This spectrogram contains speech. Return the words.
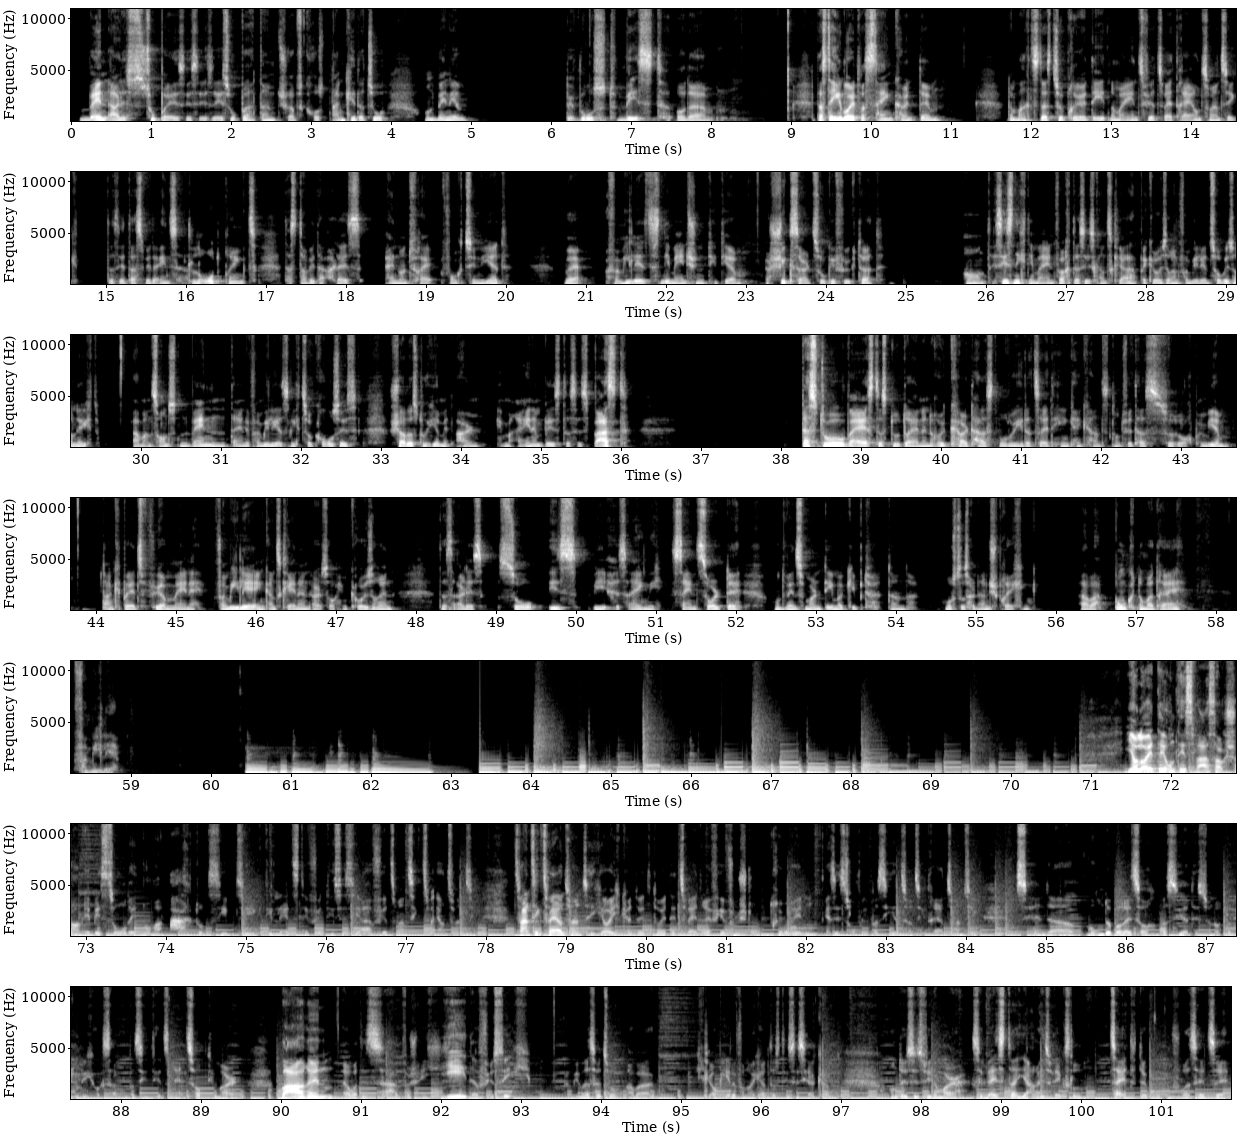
wenn alles super ist, ist es eh super, dann schreibt groß Danke dazu. Und wenn ihr bewusst wisst oder dass da irgendwo etwas sein könnte, dann macht es das zur Priorität Nummer 1 für 2023, dass ihr das wieder ins Lot bringt, dass da wieder alles einwandfrei funktioniert. Weil Familie sind die Menschen, die dir das Schicksal zugefügt hat. Und es ist nicht immer einfach, das ist ganz klar, bei größeren Familien sowieso nicht. Aber ansonsten, wenn deine Familie jetzt nicht so groß ist, schau, dass du hier mit allen im Reinen bist, dass es passt, dass du weißt, dass du da einen Rückhalt hast, wo du jederzeit hingehen kannst. Und für das, also auch bei mir, dankbar jetzt für meine Familie, in ganz kleinen als auch im größeren, dass alles so ist, wie es eigentlich sein sollte. Und wenn es mal ein Thema gibt, dann musst du es halt ansprechen. Aber Punkt Nummer drei, Familie. Ja, Leute, und das war's auch schon. Episode Nummer 78, die letzte für dieses Jahr, für 2022. 2022, ja, ich könnte jetzt heute zwei, drei, vier, fünf Stunden drüber reden. Es ist so viel passiert. 2023 es sind äh, wunderbare Sachen passiert. Es sind auch natürlich auch Sachen passiert, die jetzt nicht so optimal waren, aber das hat wahrscheinlich jeder für sich mir war halt so, aber ich glaube, jeder von euch hat das dieses Jahr gehabt. Und es ist wieder mal Silvester, Jahreswechsel, Zeit der guten Vorsätze.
